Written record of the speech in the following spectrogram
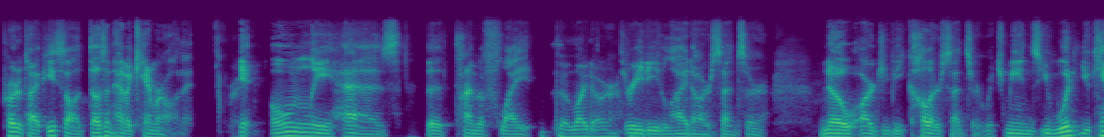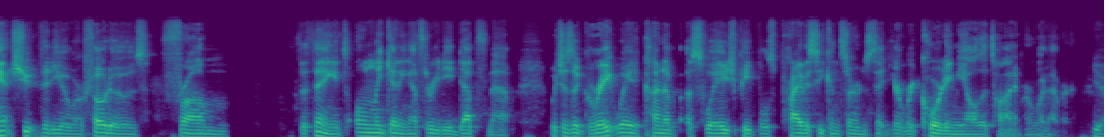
prototype he saw, doesn't have a camera on it. Right. It only has the time of flight The lidar. 3D lidar sensor, no RGB color sensor, which means you would you can't shoot video or photos from the thing. It's only getting a 3D depth map, which is a great way to kind of assuage people's privacy concerns that you're recording me all the time or whatever. Yeah.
